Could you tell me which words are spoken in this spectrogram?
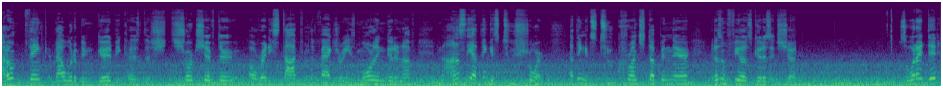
I don't think that would have been good because the, sh the, short shifter already stocked from the factory is more than good enough. And honestly, I think it's too short. I think it's too crunched up in there. It doesn't feel as good as it should. So what I did,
